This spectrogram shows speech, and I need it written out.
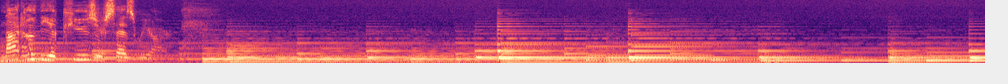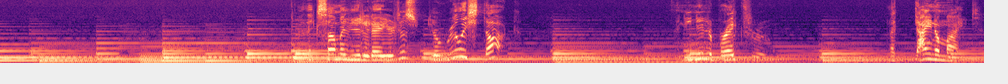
not who the accuser says we are. I think some of you today, you're just, you're really stuck. And you need a breakthrough. Like dynamite.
